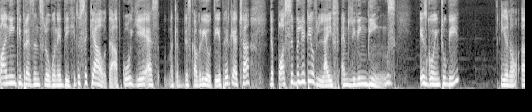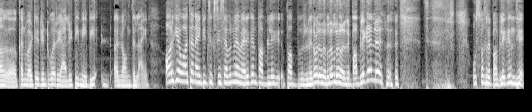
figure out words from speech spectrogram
पानी की प्रेजेंस लोगों ने देखी तो उससे क्या होता है? आपको ये ऐस मतलब डिस्कवरी होती है। फिर कि अच्छा the possibility of life and living beings is going to be you know converted into a reality maybe along the line और क्या हुआ था 1967 में अमेरिकन पब्लिक रिपब्लिकन उस वक्त रिपब्लिकन थे।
